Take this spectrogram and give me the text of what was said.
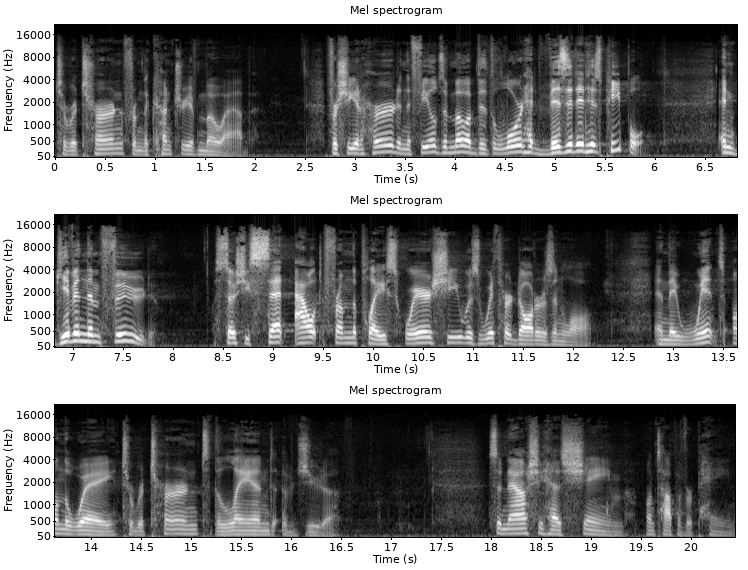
to return from the country of Moab for she had heard in the fields of Moab that the Lord had visited his people and given them food. So she set out from the place where she was with her daughters in law, and they went on the way to return to the land of Judah. So now she has shame on top of her pain.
